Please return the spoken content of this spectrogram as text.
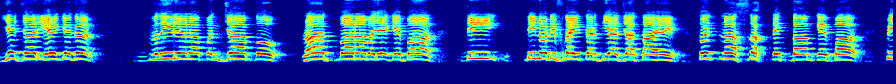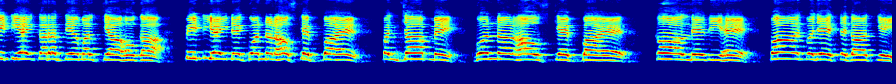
यह जारी है कि अगर वज़ीर अला पंजाब को रात 12 बजे के बाद डी डी नोटिफाई कर दिया जाता है तो इतना सख्त इकदाम के बाद पीटीआई का रद्द अमल क्या होगा? पीटीआई ने गवर्नर हाउस के बाहर पंजाब में गवर्नर हाउस के बाहर कॉल दे दी है। पाँच बजे इतदाद की,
